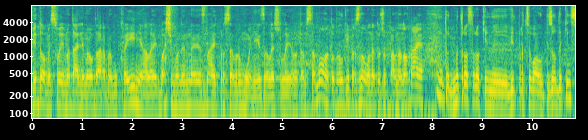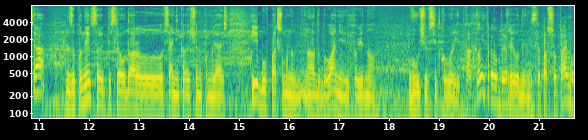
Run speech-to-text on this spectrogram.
Відомий своїми дальніми ударами в Україні, але як бачимо, вони не знають про це в Румунії. Залишили його там самого. Тут голкіпер знову не дуже впевнено грає. Ну, тут Дмитро Сорокін е, відпрацював епізод до кінця, не зупинився після удару Овсянніка, якщо не помиляюсь. І був першому на- на добиванні, відповідно, влучив сітку воріт. Так, ну і 3-1 3-1. після першого тайму.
